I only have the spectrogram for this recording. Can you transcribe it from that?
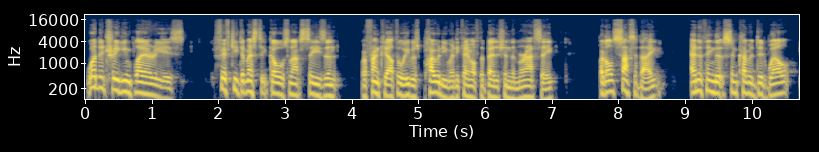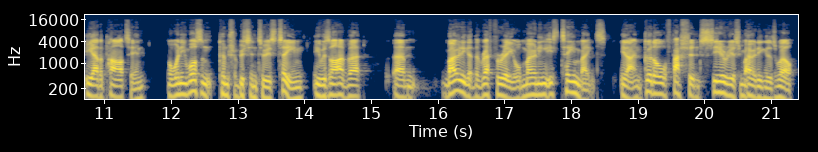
What an intriguing player he is. 50 domestic goals last season, but frankly, I thought he was pony when he came off the bench in the Muratti. But on Saturday, anything that St Clement did well, he had a part in. But when he wasn't contributing to his team, he was either um, moaning at the referee or moaning at his teammates. You know, and good old fashioned serious moaning as well.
